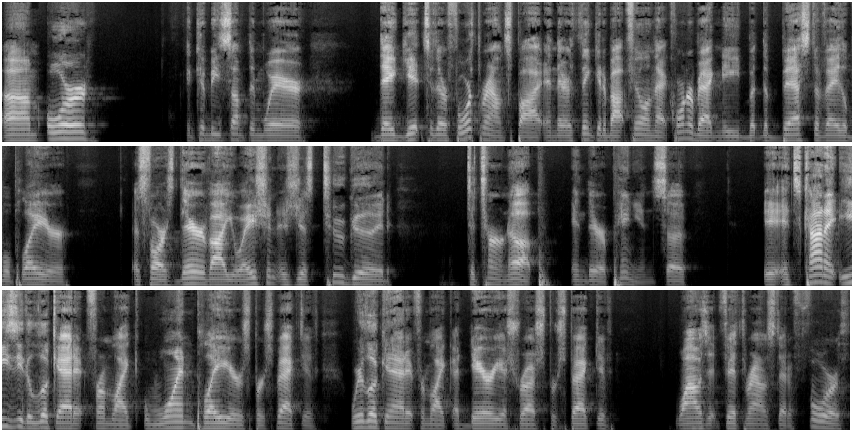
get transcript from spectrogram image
Um, or it could be something where they get to their fourth round spot and they're thinking about filling that cornerback need, but the best available player, as far as their evaluation, is just too good to turn up, in their opinion. So it's kind of easy to look at it from like one player's perspective. We're looking at it from like a Darius Rush perspective. Why was it fifth round instead of fourth?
